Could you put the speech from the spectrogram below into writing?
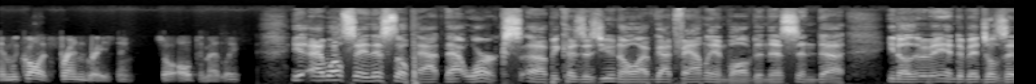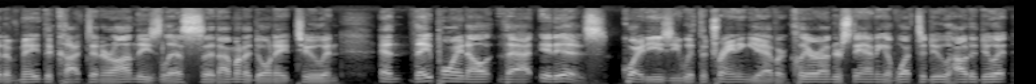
And we call it friend raising. So ultimately. Yeah, I will say this though, Pat, that works uh, because, as you know, I've got family involved in this, and uh, you know, the individuals that have made the cut and are on these lists, that I'm going to donate to, and and they point out that it is quite easy with the training. You have a clear understanding of what to do, how to do it,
